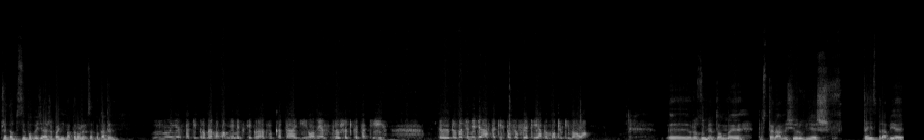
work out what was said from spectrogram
przed audycją powiedziała, że pani ma problem z adwokatem. No jest problemu mam niemieckiego adwokata i on jest troszeczkę taki, y, to znaczy nie działa w taki sposób, w jaki ja bym oczekiwała. E, Rozumiem to. My postaramy się również w tej sprawie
